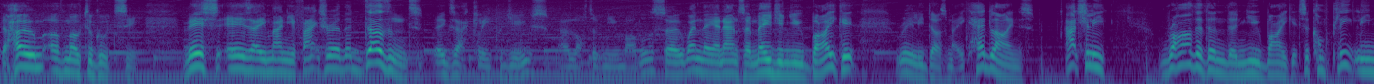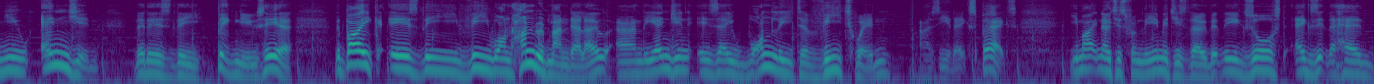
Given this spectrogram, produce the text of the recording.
the home of Moto Guzzi. This is a manufacturer that doesn't exactly produce a lot of new models, so when they announce a major new bike, it really does make headlines. Actually, rather than the new bike, it's a completely new engine that is the big news here. The bike is the V100 Mandello and the engine is a one litre V-twin, as you'd expect. You might notice from the images though that the exhaust exit the head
